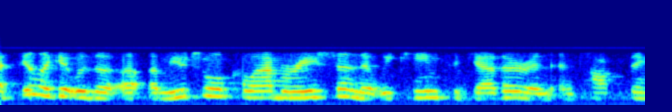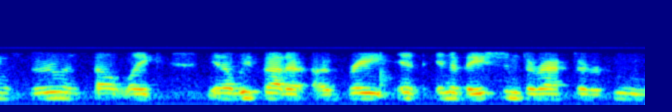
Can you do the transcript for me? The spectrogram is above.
I feel like it was a, a mutual collaboration that we came together and, and talked things through and felt like, you know, we've got a, a great innovation director who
